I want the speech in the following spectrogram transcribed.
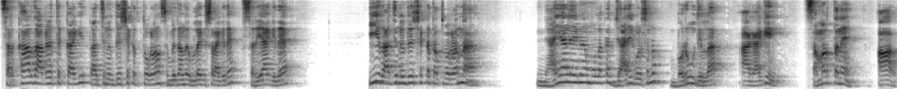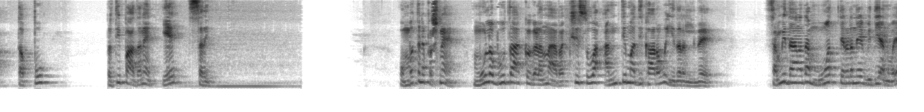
ಸರ್ಕಾರದ ಆಡಳಿತಕ್ಕಾಗಿ ರಾಜ್ಯ ನಿರ್ದೇಶಕ ತತ್ವಗಳನ್ನು ಸಂವಿಧಾನದಲ್ಲಿ ಉಲ್ಲೇಖಿಸಲಾಗಿದೆ. ಸರಿಯಾಗಿದೆ. ಈ ರಾಜ್ಯ ನಿರ್ದೇಶಕ ತತ್ವಗಳನ್ನು ನ್ಯಾಯಾಲಯಗಳ ಮೂಲಕ ಜಾರಿಗೊಳಿಸಲು ಬರುವುದಿಲ್ಲ. ಹಾಗಾಗಿ ಸಮರ್ಥನೆ ಆರ್ ತಪ್ಪು, ಪ್ರತಿಪಾದನೆ ಎ ಸರಿ. ಒಂಬತ್ತನೇ ಪ್ರಶ್ನೆ, ಮೂಲಭೂತ ಹಕ್ಕುಗಳನ್ನು ರಕ್ಷಿಸುವ ಅಂತಿಮ ಅಧಿಕಾರವು ಇದರಲ್ಲಿದೆ. ಸಂವಿಧಾನದ ಮೂವತ್ತೆರಡನೇ ವಿಧಿ ಅನ್ವಯ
